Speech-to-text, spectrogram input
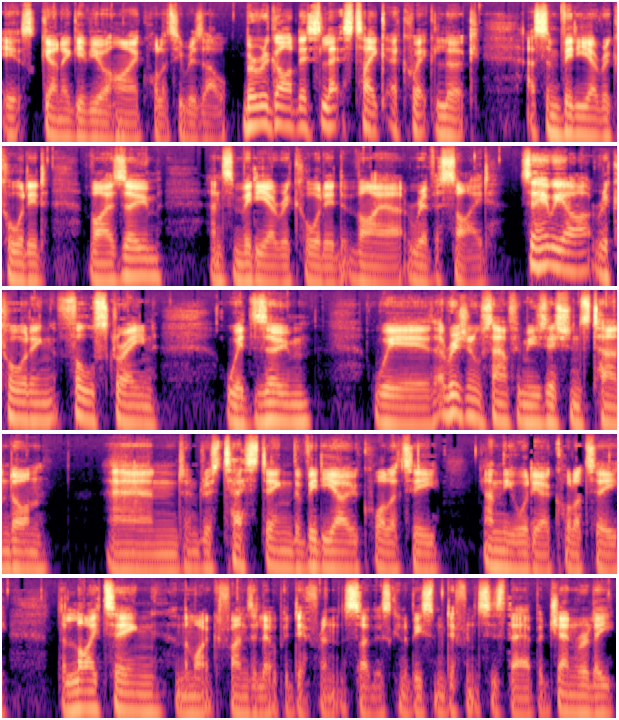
it's going to give you a higher quality result. But regardless, let's take a quick look at some video recorded via Zoom and some video recorded via Riverside. So here we are recording full screen with Zoom with original sound for musicians turned on and I'm just testing the video quality and the audio quality. The lighting and the microphone's a little bit different, so there's going to be some differences there. But generally,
